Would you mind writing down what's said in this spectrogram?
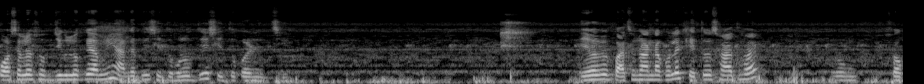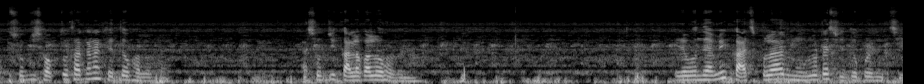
কষালো সবজিগুলোকে আমি আগে দিয়ে সিদ্ধ, হলুদ দিয়ে সিদ্ধ করে নিচ্ছি। এভাবে পাঁচন রান্না করলে খেতেও স্বাদ হয় এবং শক্ত, সবজি শক্ত থাকে না, খেতেও ভালো হয়। আর সবজি কালো কালো হবে না। এর মধ্যে আমি কাঁচকলা আর মূলোটা সিদ্ধ করে নিচ্ছি।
